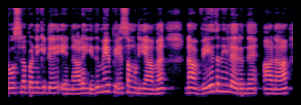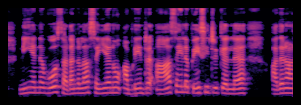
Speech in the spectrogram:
யோசனை பண்ணிக்கிட்டு என்னால் எதுவுமே பேச முடியாமல் நான் வேதனையில் இருந்தேன். ஆனால் நீ என்னவோ சடங்கெல்லாம் செய்யணும் அப்படின்ற ஆசையில் பேசிகிட்டு இருக்கல்ல அதனால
